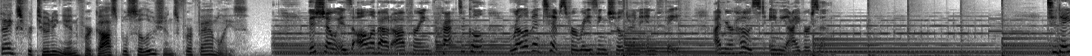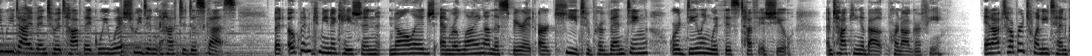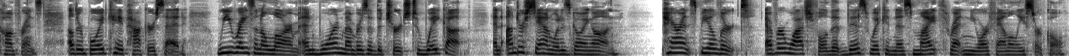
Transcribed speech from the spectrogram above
Thanks for tuning in for Gospel Solutions for Families. This show is all about offering practical, relevant tips for raising children in faith. I'm your host, Amy Iverson. Today, we dive into a topic we wish we didn't have to discuss. But open communication, knowledge, and relying on the Spirit are key to preventing or dealing with this tough issue. I'm talking about pornography. In October 2010 conference, Elder Boyd K. Packer said, We raise an alarm and warn members of the church to wake up and understand what is going on. Parents, be alert, ever watchful that this wickedness might threaten your family circle.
